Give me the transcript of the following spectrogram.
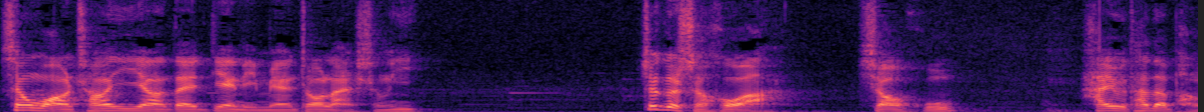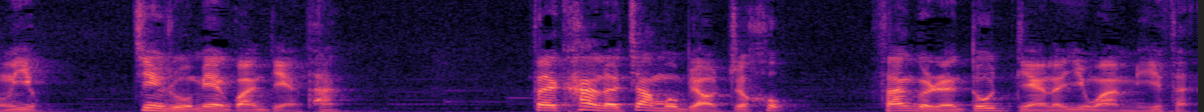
像往常一样在店里面招揽生意。这个时候啊，小胡还有他的朋友进入面馆点餐。在看了价目表之后，三个人都点了一碗米粉。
